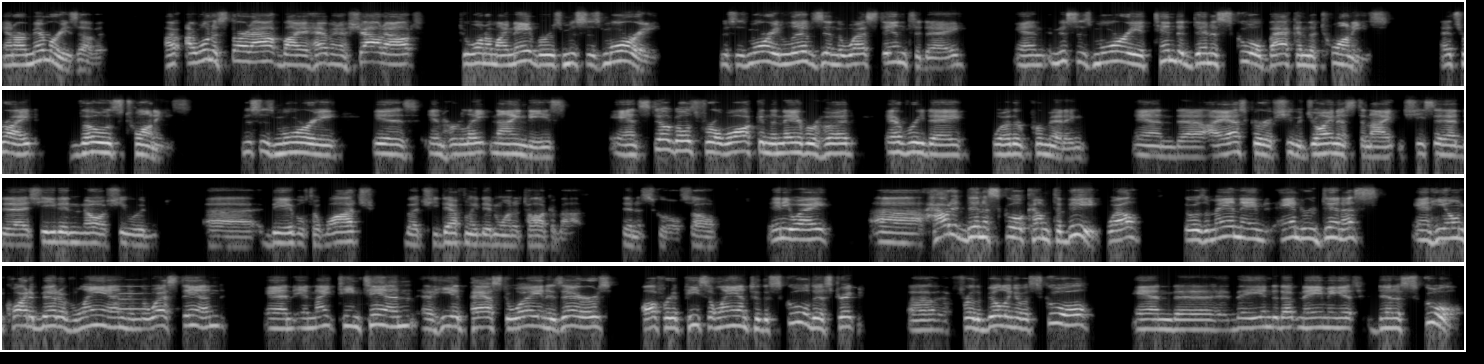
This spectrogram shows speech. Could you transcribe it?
and our memories of it. I, I want to start out by having a shout out to one of my neighbors, Mrs. Morey. Mrs. Morey lives in the West End today, and Mrs. Morey attended Dennis School back in the 20s. That's right, those 20s. Mrs. Morey is in her late 90s and still goes for a walk in the neighborhood every day, weather permitting. And uh, I asked her if she would join us tonight, and she said uh, she didn't know if she would uh, be able to watch, but she definitely didn't want to talk about Dennis School. So, anyway, uh, how did Dennis School come to be? Well, there was a man named Andrew Dennis, and he owned quite a bit of land in the West End. And in 1910, uh, he had passed away, and his heirs offered a piece of land to the school district uh, for the building of a school, and uh, they ended up naming it Dennis School.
